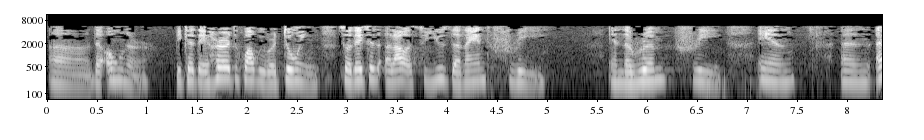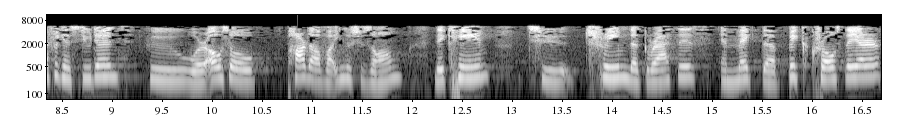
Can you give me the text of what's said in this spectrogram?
uh, the owner because they heard what we were doing, so they just allow us to use the land free and the room free. And an African student who were also part of our English zone, they came to trim the grasses and make the big cross there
